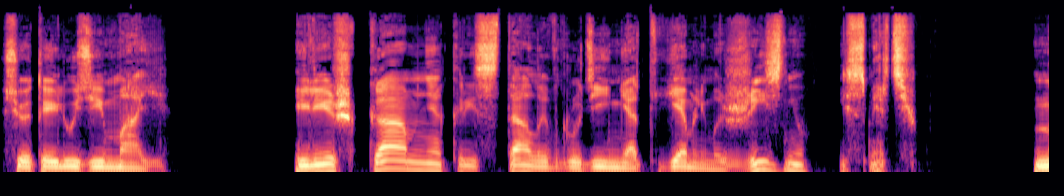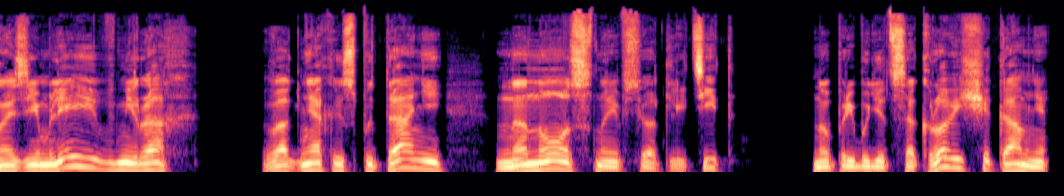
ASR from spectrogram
все это иллюзии Майи, и лишь камня кристаллы в груди неотъемлемы жизнью и смертью. На земле и в мирах, в огнях испытаний, наносное все отлетит, но прибудет сокровище камня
